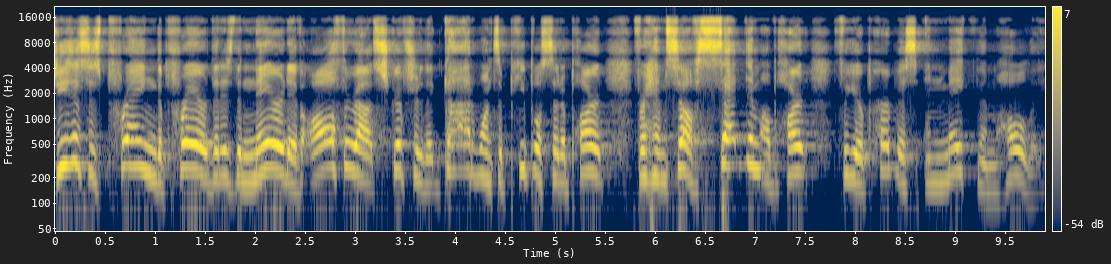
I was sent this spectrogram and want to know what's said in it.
Jesus is praying the prayer that is the narrative all throughout Scripture that God wants a people set apart for Himself. Set them apart for your purpose and make them holy.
